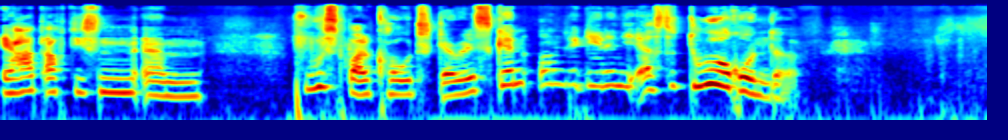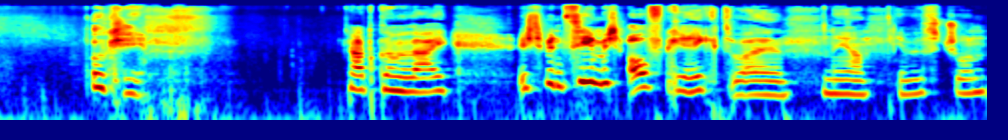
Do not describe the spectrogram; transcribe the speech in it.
Er hat auch diesen ähm, Fußballcoach Daryl Skin und wir gehen in die erste Duo-Runde. Okay. Lie. Ich bin ziemlich aufgeregt, weil, naja, ihr wisst schon.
